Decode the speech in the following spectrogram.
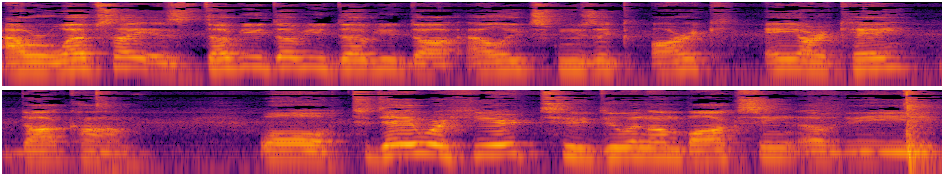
Our website is www.lhmusicark.com. Well, today we're here to do an unboxing of the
